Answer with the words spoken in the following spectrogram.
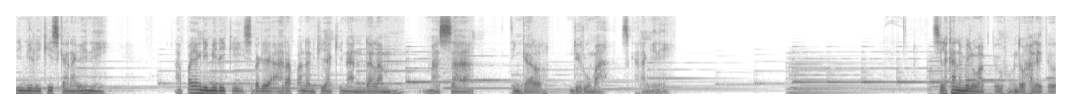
dimiliki sekarang ini. Apa yang dimiliki sebagai harapan dan keyakinan dalam masa tinggal di rumah sekarang ini. Silakan ambil waktu untuk hal itu.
